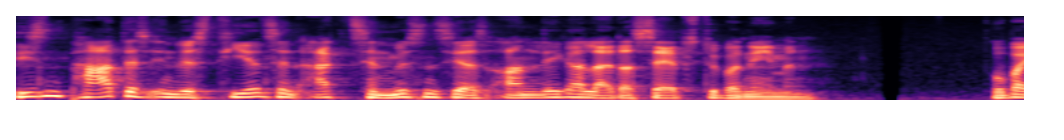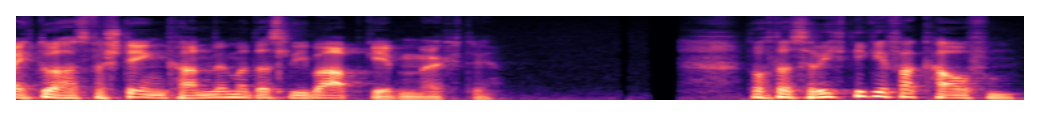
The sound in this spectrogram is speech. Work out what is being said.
Diesen Part des Investierens in Aktien müssen Sie als Anleger leider selbst übernehmen. Wobei ich durchaus verstehen kann, wenn man das lieber abgeben möchte. Doch das richtige Verkaufen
